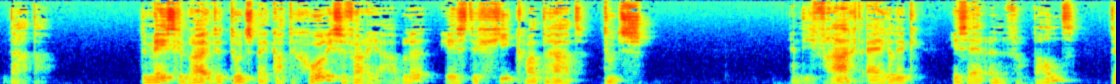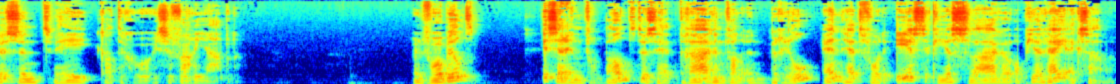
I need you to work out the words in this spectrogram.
data. De meest gebruikte toets bij categorische variabelen is de chi-kwadraat toets. En die vraagt eigenlijk, is er een verband tussen twee categorische variabelen? Een voorbeeld is er een verband tussen het dragen van een bril en het voor de eerste keer slagen op je rijexamen.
